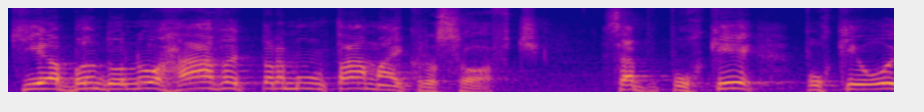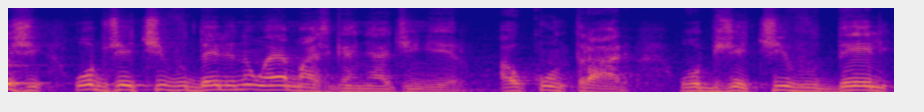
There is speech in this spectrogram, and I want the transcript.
que abandonou Harvard para montar a Microsoft. Sabe por quê? Porque hoje o objetivo dele não é mais ganhar dinheiro. Ao contrário, o objetivo dele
